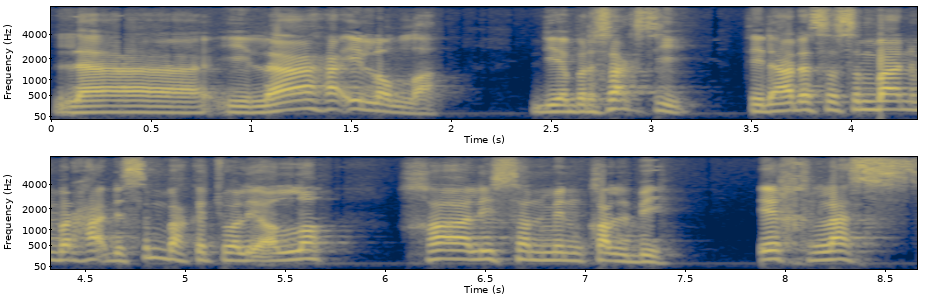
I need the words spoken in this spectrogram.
La ilaha illallah. Dia bersaksi, tidak ada sesembahan yang berhak disembah kecuali Allah, khalisan min qalbi. Ikhlas,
